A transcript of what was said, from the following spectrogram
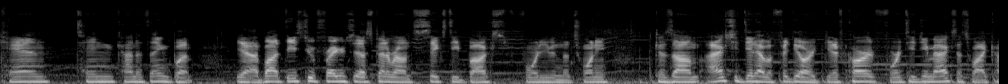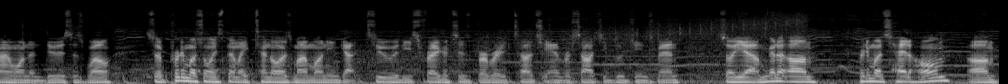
can tin kind of thing. But yeah, I bought these two fragrances. I spent around 60 bucks, 40 even the 20 because um, I actually did have a $50 gift card for TJ Maxx. That's why I kind of want to do this as well. So pretty much only spent like $10 of my money and got two of these fragrances, Burberry Touch and Versace Blue Jeans, man. So yeah, I'm gonna um, pretty much head home. Um,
